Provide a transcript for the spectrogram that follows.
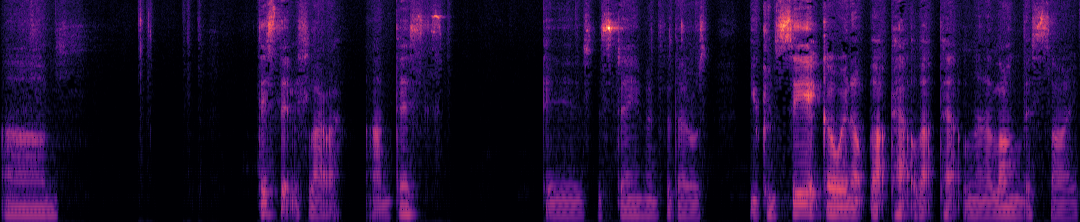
Um, this little flower and this is the stamen for those. You can see it going up that petal, that petal and along this side.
